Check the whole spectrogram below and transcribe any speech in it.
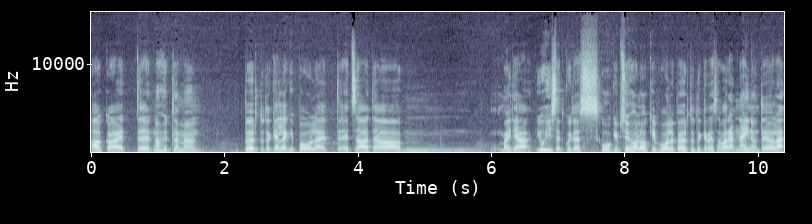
aga et noh, ütleme pöörduda kellegi poole, et, et saada mm, ma ei tea, juhised, kuidas kuhugi psühholoogi poole pöörduda, keda sa varem näinud ei ole.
